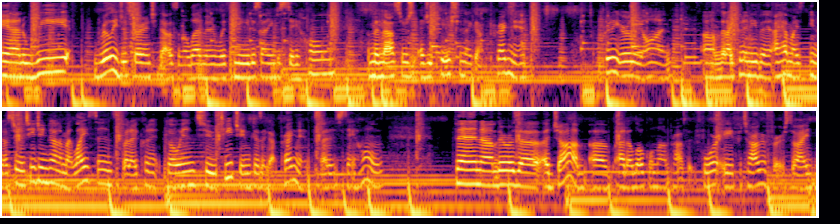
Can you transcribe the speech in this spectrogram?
And we really just started in 2011 with me deciding to stay home. I'm a master's education. I got pregnant pretty early on um, that I couldn't even, I had my, you know, student teaching done and my license, but I couldn't go into teaching because I got pregnant, decided to stay home. Then um, there was a, a job of, at a local nonprofit for a photographer. So I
